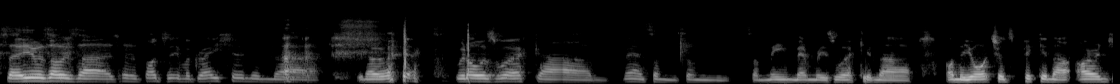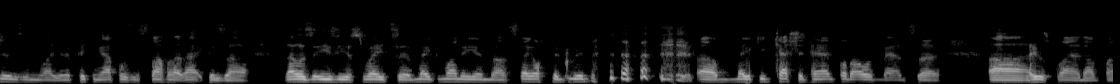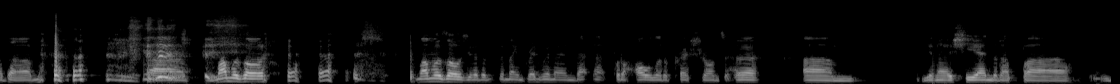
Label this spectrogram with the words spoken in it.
so, he was always uh, trying to dodge the immigration, and uh, you know, we'd always work. Um, man, some some some mean memories working uh, on the orchards, picking uh, oranges and like you know, picking apples and stuff like that, because uh, that was the easiest way to make money and uh, stay off the grid, um, making cash in hand for the old man. So uh, he was playing up, but um, uh, mum was always mum was always you know the, the, main breadwinner, and that, that put a whole lot of pressure onto her. Um, you know, she ended up uh,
